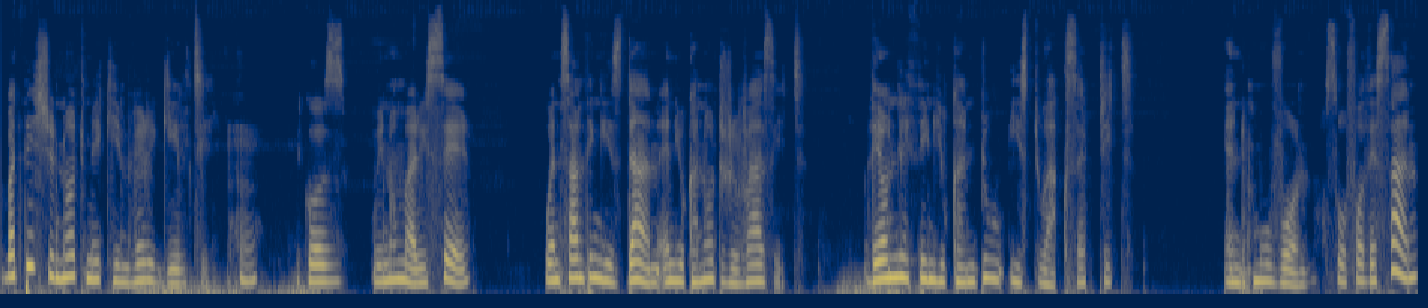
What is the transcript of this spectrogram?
but this should not make him very guilty Mhm. because we normally say when something is done and you cannot reverse it, the only thing you can do is to accept it and move on. So for the son,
